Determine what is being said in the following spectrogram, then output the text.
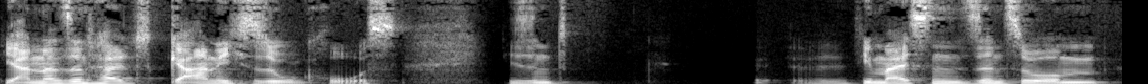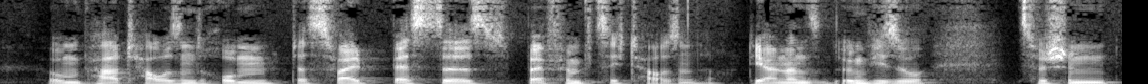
Die anderen sind halt gar nicht so groß. Die sind, die meisten sind so um, um ein paar tausend rum. Das zweitbeste ist bei 50.000. Die anderen sind irgendwie so zwischen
